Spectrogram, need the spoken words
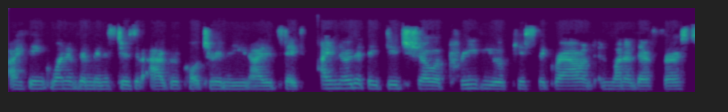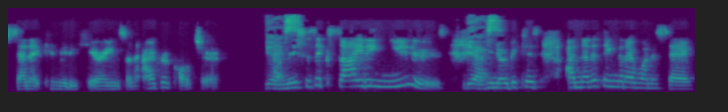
I think one of the ministers of agriculture in the United States, I know that they did show a preview of Kiss the Ground in one of their first Senate committee hearings on agriculture. Yes. And this is exciting news. Yes. You know, because another thing that I want to say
